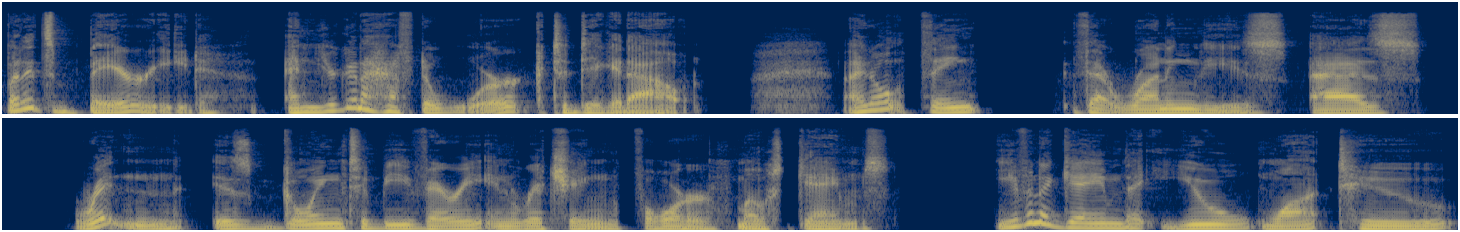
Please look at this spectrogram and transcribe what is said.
but it's buried and you're going to have to work to dig it out. I don't think that running these as written is going to be very enriching for most games. Even a game that you want to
